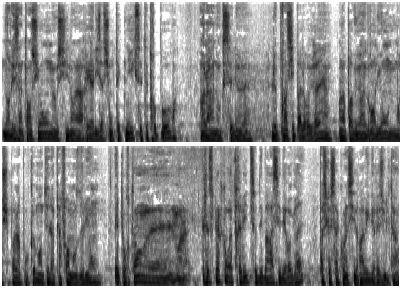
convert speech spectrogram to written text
dans les intentions, mais aussi dans la réalisation technique. C'était trop pauvre. Voilà, donc c'est le, principal regret. On n'a pas vu un grand Lyon, mais moi je suis pas là pour commenter la performance de Lyon. Et pourtant, euh, voilà, j'espère qu'on va très vite se débarrasser des regrets, parce que ça coïncidera avec des résultats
